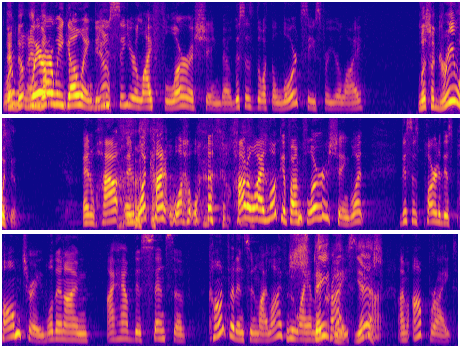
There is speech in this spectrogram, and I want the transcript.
Where, And do- and where are we going? Do Yeah. you see your life flourishing, though? This is what the Lord sees for your life. Let's agree with him. And how and what kind of what, how do I look if I'm flourishing? What this is part of this palm tree. Well, then I'm I have this sense of confidence in my life, who I am in Christ. yes. Yeah. I'm upright.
